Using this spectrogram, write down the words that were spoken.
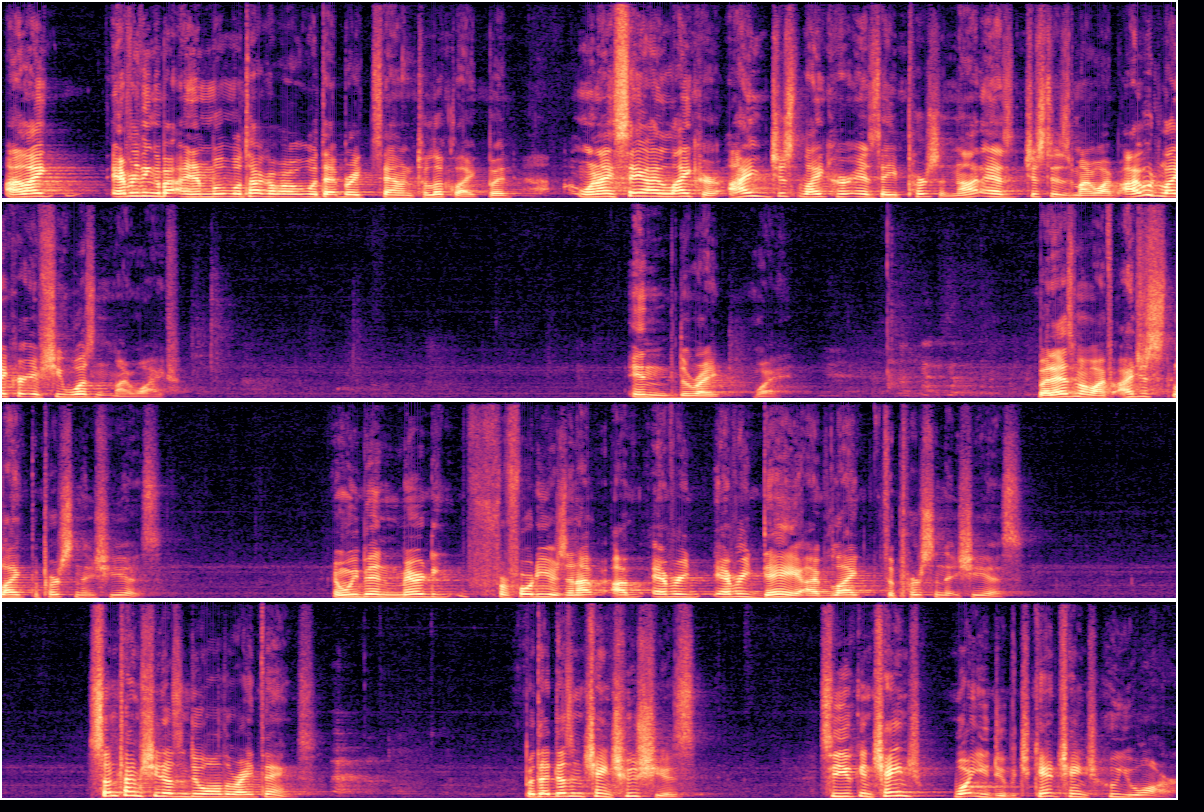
I like everything about, and we'll, we'll talk about what that breaks down to look like, but when I say I like her, I just like her as a person, not as just as my wife. I would like her if she wasn't my wife. In the right way. But as my wife, I just like the person that she is. And we've been married for 40 years, and I've, I've, every, every day I've liked the person that she is. Sometimes she doesn't do all the right things, but that doesn't change who she is. So you can change what you do, but you can't change who you are.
